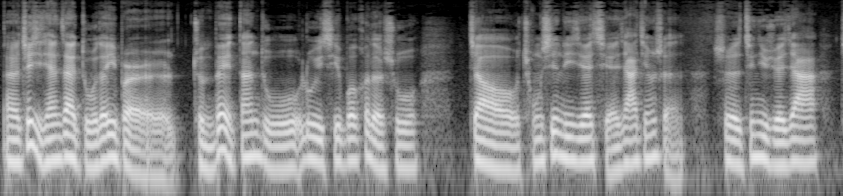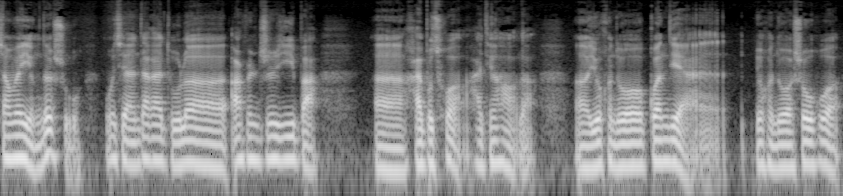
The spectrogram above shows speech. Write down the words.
呃，这几天在读的一本准备单独录一期播客的书，叫《重新理解企业家精神》，是经济学家张维迎的书。目前大概读了二分之一吧，呃，还不错，还挺好的。呃，有很多观点，有很多收获，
